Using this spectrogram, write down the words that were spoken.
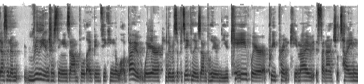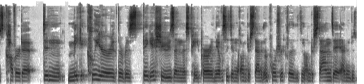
that's a um, really interesting example that I've been thinking a lot about, where there was a particular example here in the UK where a preprint came out, the Financial Times covered it, didn't make it clear there was big issues in this paper and they obviously didn't understand it. The reporter clearly didn't understand it and was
